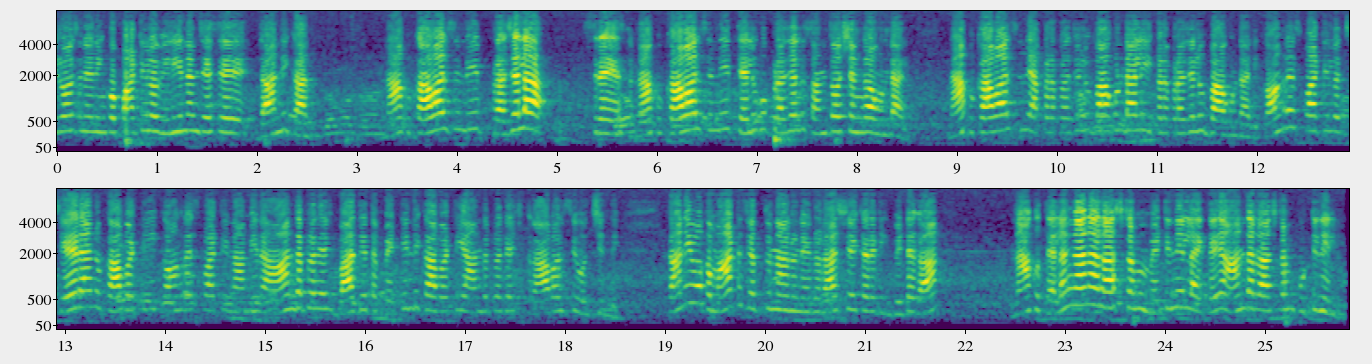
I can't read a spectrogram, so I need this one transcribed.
ఈ రోజు నేను ఇంకో పార్టీలో విలీనం చేసే దాన్ని కాదు. నాకు కావాల్సింది ప్రజల శ్రేయస్సు. నాకు కావాల్సింది తెలుగు ప్రజలు సంతోషంగా ఉండాలి. నాకు కావాల్సింది అక్కడ ప్రజలు బాగుండాలి ఇక్కడ ప్రజలు బాగుండాలి. కాంగ్రెస్ పార్టీలో చేరాను కాబట్టి కాంగ్రెస్ పార్టీ నా మీద ఆంధ్రప్రదేశ్ బాధ్యత పెట్టింది కాబట్టి ఆంధ్రప్రదేశ్కి రావాల్సి వచ్చింది. కానీ ఒక మాట చెప్తున్నాను నేను రాజశేఖర రెడ్డికి బిడ్డగా. నాకు తెలంగాణ రాష్ట్రం మెట్టినిల్లు అయితే ఆంధ్ర రాష్ట్రం పుట్టినిల్లు.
